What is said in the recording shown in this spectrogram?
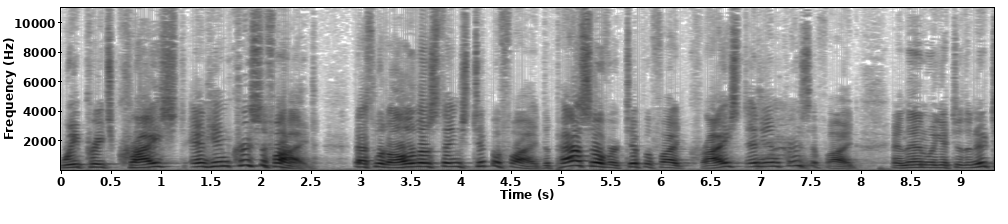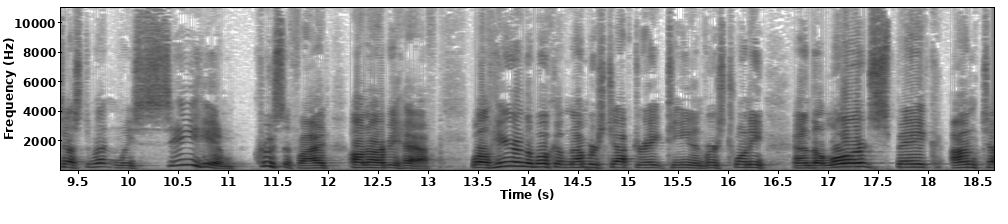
We preach Christ and Him crucified. That's what all of those things typified. The Passover typified Christ and Him crucified. And then we get to the New Testament and we see Him crucified on our behalf. Well, here in the book of Numbers, chapter 18 and verse 20, and the Lord spake unto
